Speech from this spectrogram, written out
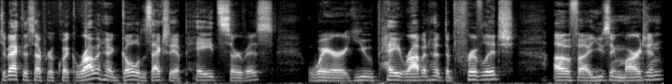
to back this up real quick, Robinhood Gold is actually a paid service where you pay Robinhood the privilege of uh, using margin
